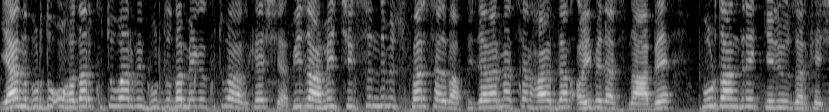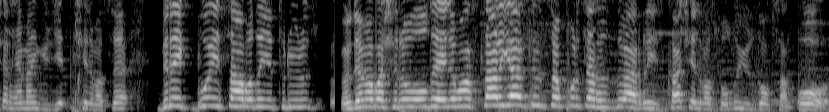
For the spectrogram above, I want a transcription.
Yani burada o kadar kutu var ve burada da mega kutu var arkadaşlar. Bir zahmet çıksın değil mi Supercell bak. Bize vermezsen harbiden ayıp edersin abi. Buradan direkt geliyoruz arkadaşlar. Hemen 170 elması. Direkt bu hesaba da yatırıyoruz. Ödeme başarılı oldu. Elmaslar gelsin Supercell hızlı ver reis. Kaç elmas oldu? 190. Oo.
